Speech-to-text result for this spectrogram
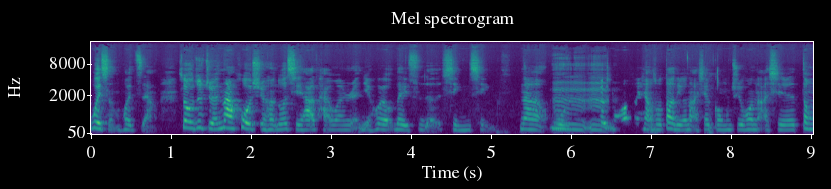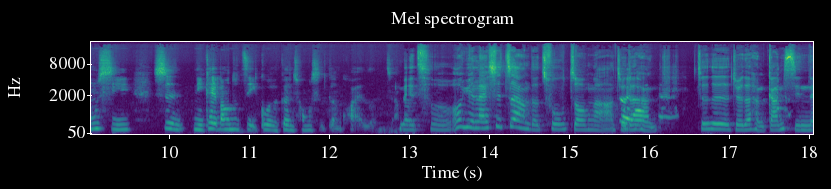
为什么会这样？所以我就觉得，那或许很多其他台湾人也会有类似的心情。那我就想要分享说，到底有哪些工具或哪些东西是你可以帮助自己过得更充实、更快乐？这样。没错，哦，原来是这样的初衷啊，觉得很，就是觉得很甘心呢。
